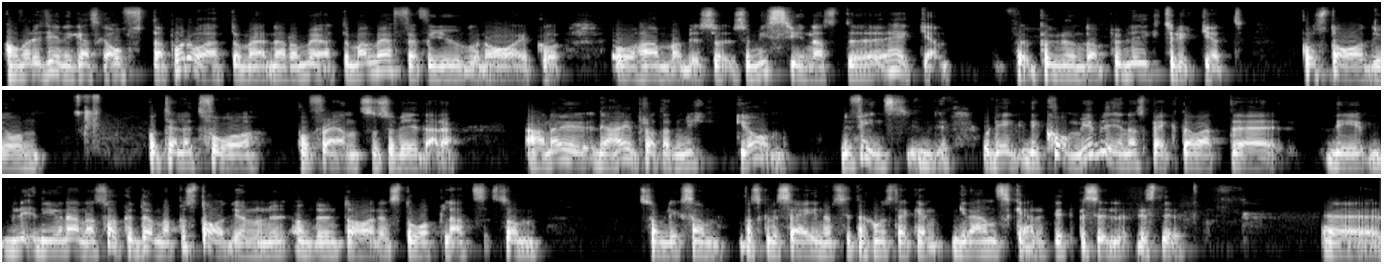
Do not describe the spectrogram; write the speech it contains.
har varit inne ganska ofta på då att de här, när de möter Malmö FF och Djurgården, och AIK och Hammarby så, så missgynnas eh, Häcken på grund av publiktrycket på stadion, på Tele2 på Friends och så vidare. Han har ju, det har han ju pratat mycket om. Det, finns, och det, det kommer ju bli en aspekt av att eh, det, det är ju en annan sak att döma på stadion om du inte har en ståplats som, som liksom, vad ska vi säga inom citationstecken, granskar ditt beslut. Eh,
